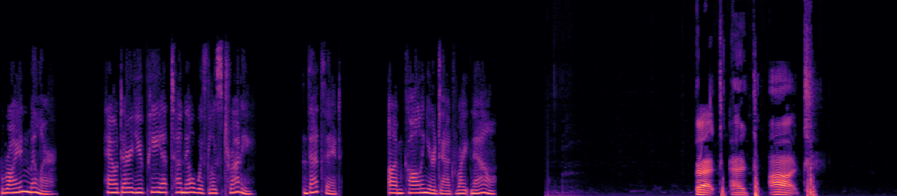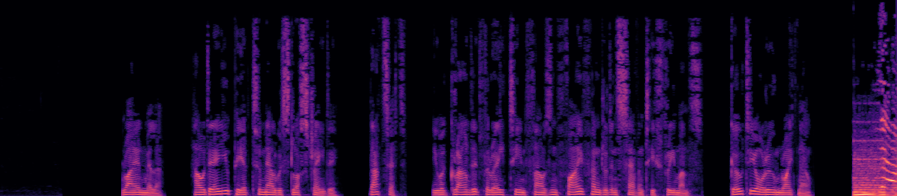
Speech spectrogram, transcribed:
Ryan Miller. How dare you pee at Tunel Wisłostrady? That's it. I'm calling your dad right now. Back at art. Ryan Miller. How dare you pee at Tunel Wisłostrady? That's it. You are grounded for 18,573 months. Go to your room right now. No!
